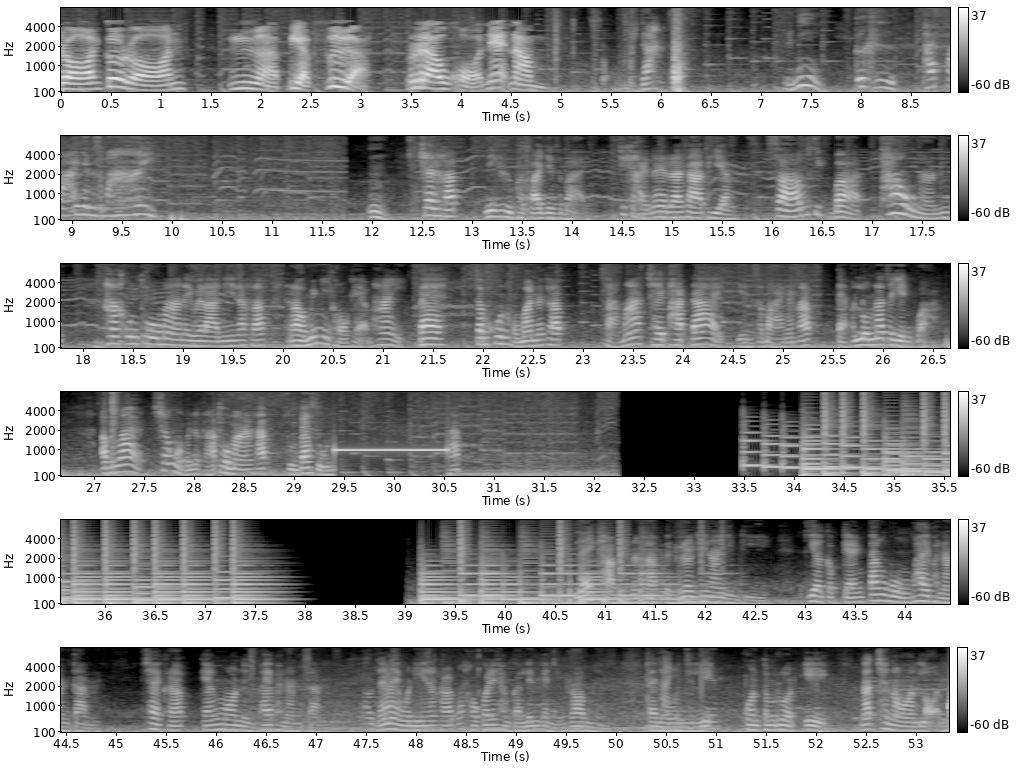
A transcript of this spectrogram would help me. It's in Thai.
ร้อนก็ร้อน เหงื่อเปียกเสื้อ เราขอแนะนผิ ดด้านและนี่ก็คือพัดฟ้าเย็นสบาย อืมใช่นะครับ นี่คือพัดฟ้าเย็นสบาย ที่ขายในราคาเพียง 30 บาทเท่านั้น หากคุณโทรมาในเวลานี้นะครับ เราไม่มีของแถมให้ แต่จำคุณของมันนะครับ สามารถใช้พัดได้เย็นสบายนะครับ แต่พัดลมน่าจะเย็นกว่า เอาเป็นว่าช่างหัวมันนะครับ โทรมานะครับ 080 ครับ รับเป็นเรื่องที่น่ายินดี เกี่ยวกับแก๊งตั้งวงไพ่พนันกัน ใช่ครับ แก๊งมหนึ่งไพ่พนันกัน และในวันนี้นะครับเขาก็ได้ทำการเล่นกันอีกรอบหนึ่ง แต่ในวันนี้พลตำรวจเอกนัชนนหลอน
